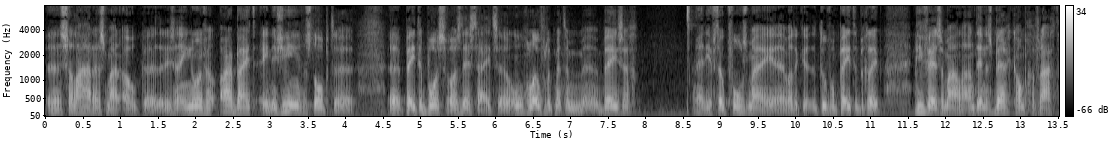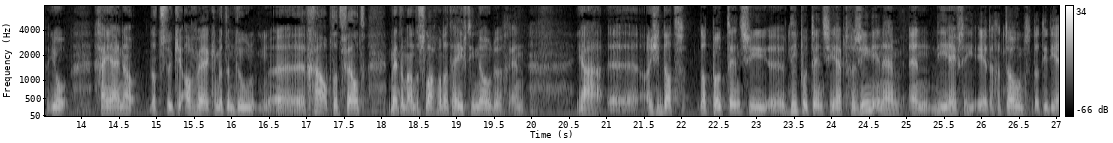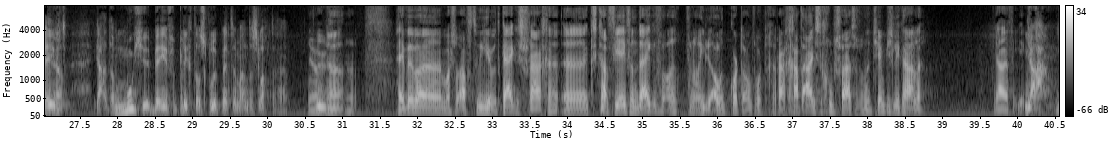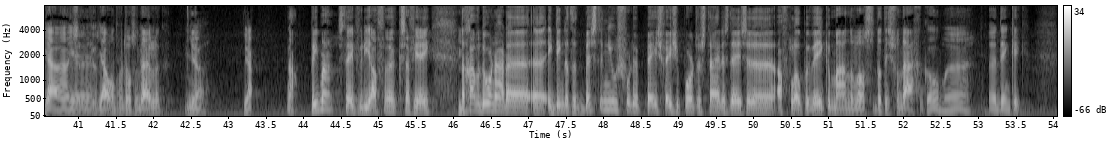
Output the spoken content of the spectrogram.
uh, salaris, maar ook er is een enorm veel arbeid, energie ingestopt. Peter Bos was destijds ongelooflijk met hem bezig. die heeft ook volgens mij, wat ik toen van Peter begreep, diverse malen aan Dennis Bergkamp gevraagd: joh, ga jij nou dat stukje afwerken met hem doen? ga op dat veld met hem aan de slag, want dat heeft hij nodig. En Ja, eh, als je dat, dat potentie, eh, die potentie hebt gezien in hem... en die heeft hij eerder getoond dat hij die heeft... Ja. dan moet je, ben je verplicht als club met hem aan de slag te gaan. Ja. Nu. Ja. Hey, we hebben eh, Marcel, af en toe hier wat kijkersvragen. Eh Xavier van Dijken van, van jullie al een kort antwoord graag. Gaat Ajax de groepsfase van de Champions League halen? Ja, even- Ja, ja, jouw antwoord was al duidelijk. Ja. Nou, prima. Strepen we die af, eh, Xavier. Dan gaan we door naar de... eh, ik denk dat het beste nieuws voor de PSV-supporters... tijdens deze eh, afgelopen weken, maanden was... dat is vandaag gekomen, eh, denk ik.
